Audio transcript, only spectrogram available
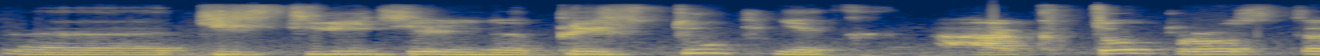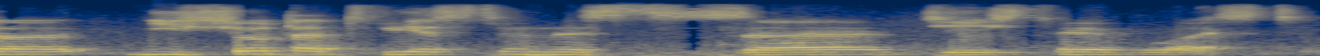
э, действительно преступник, а кто просто несет ответственность за действия власти.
